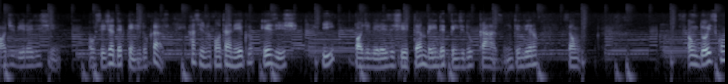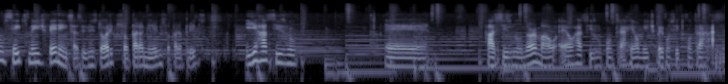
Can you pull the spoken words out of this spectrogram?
pode vir a existir. Ou seja, depende do caso. Racismo contra negro existe e pode vir a existir também, depende do caso. Entenderam? São, são dois conceitos meio diferentes: racismo histórico, só para negros, só para pretos, e racismo. É, racismo normal é o racismo contra realmente preconceito contra a raça.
